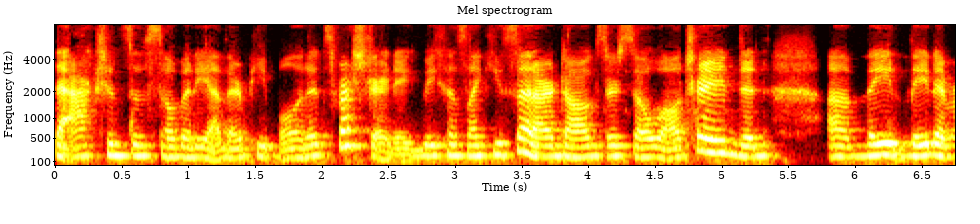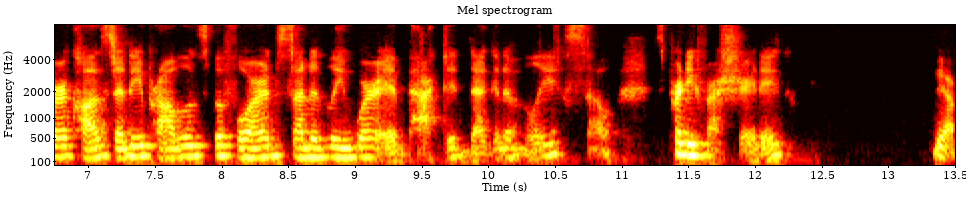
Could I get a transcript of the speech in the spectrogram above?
the actions of so many other people, and it's frustrating because, like you said, our dogs are so well trained, and um, they they never caused any problems before, and suddenly we're impacted negatively. So it's pretty frustrating. Yeah.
